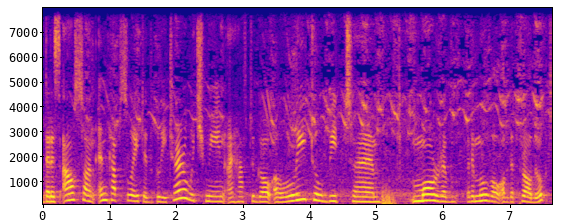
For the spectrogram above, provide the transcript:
There is also an encapsulated glitter which means I have to go a little bit um, more re removal of the product.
